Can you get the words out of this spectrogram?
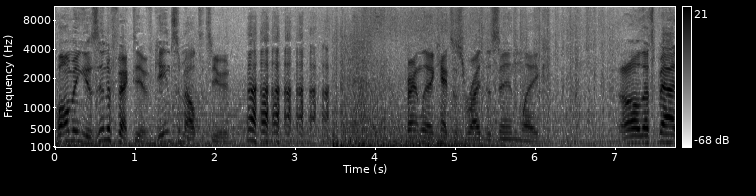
Bombing is ineffective. Gain some altitude. Apparently I can't just ride this in like... Oh, that's bad.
